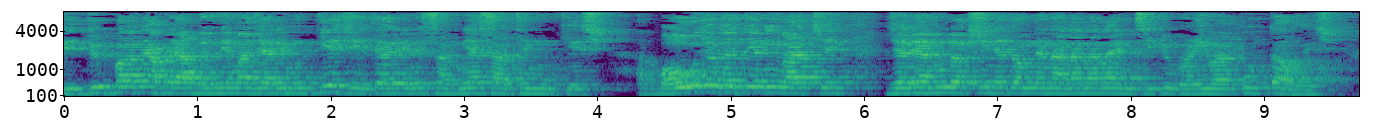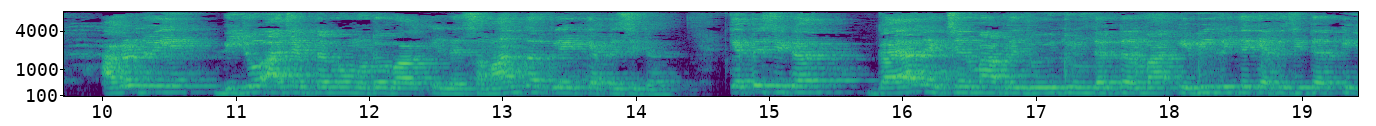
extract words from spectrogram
વિદ્યુત ભારને આપણે આ બંનેમાં જ્યારે મૂકીએ છીએ ત્યારે એને સંજ્ઞા સાથે મૂકીએ છીએ. આ બહુ જ અગત્યની વાત છે, જેને અનુલક્ષીને તમને નાના નાના એમસીક્યુ ઘણીવાર પૂછતા હોય છે. આગળ જોઈએ, બીજો આ ચેપ્ટરનો મોટો ભાગ એટલે સમાંતર પ્લેટ કેપેસિટર કેપેસિટર ગયા લેક્ચરમાં આપણે જોયું હતું ઇન્ડક્ટરમાં એવી જ રીતે કેપેસિટર એ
